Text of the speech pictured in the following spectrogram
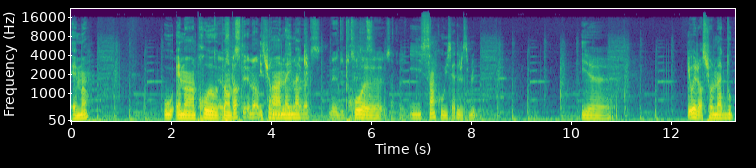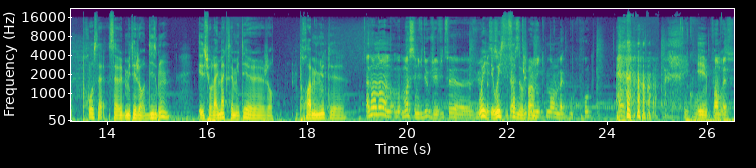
M1 ou M1 Pro. Euh, peu importe. si c'était M1 et sur un ou M1 iMac mais de Pro, euh, c'est- c'est incroyable. i5 ou i7, je sais plus. Et, euh, Et ouais, genre sur le MacBook Pro, ça, ça mettait genre 10 secondes. Et sur l'iMac, ça mettait euh, genre 3 minutes. Ah non, non, moi c'est une vidéo que j'ai vite fait euh, vue Oui, c'est ça dont je parle. uniquement le MacBook Pro. Ah. Du coup, Et- Enfin bref.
